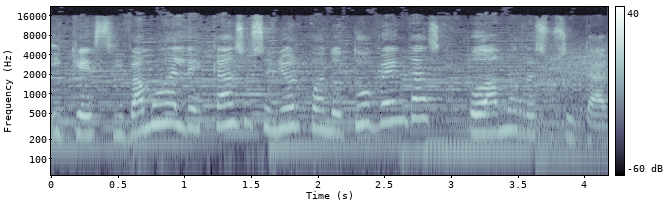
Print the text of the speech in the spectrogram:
Y que si vamos al descanso, Señor, cuando tú vengas, podamos resucitar.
